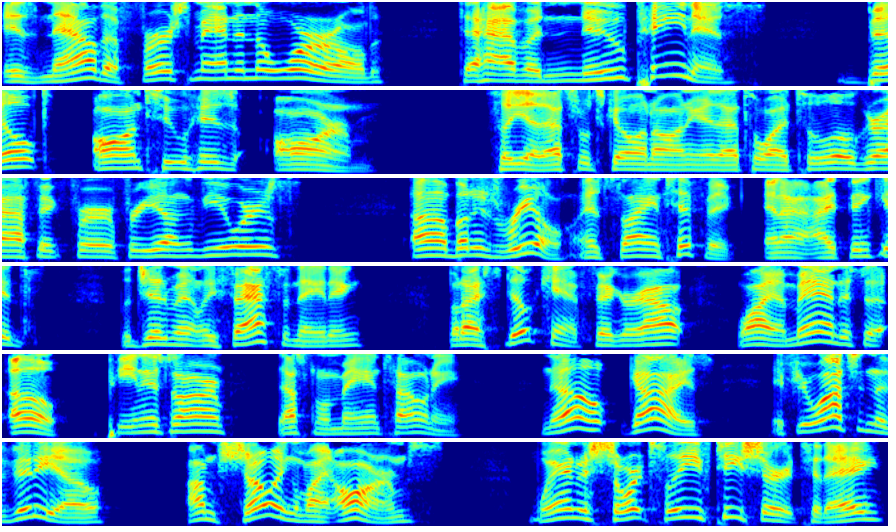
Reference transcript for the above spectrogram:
is now the first man in the world to have a new penis built onto his arm. So yeah, that's what's going on here. That's why it's a little graphic for for young viewers, uh, but it's real. It's scientific, and I, I think it's legitimately fascinating. But I still can't figure out why Amanda said, "Oh, penis arm, that's my man Tony." No, guys, if you're watching the video, I'm showing my arms, wearing a short sleeve t-shirt today.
